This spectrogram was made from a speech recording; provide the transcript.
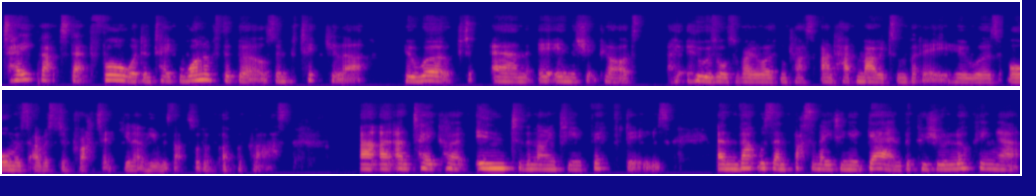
take that step forward and take one of the girls in particular who worked um, in the shipyards who was also very working class and had married somebody who was almost aristocratic, you know, he was that sort of upper class, uh, and, take her into the 1950s. And that was then fascinating again because you're looking at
